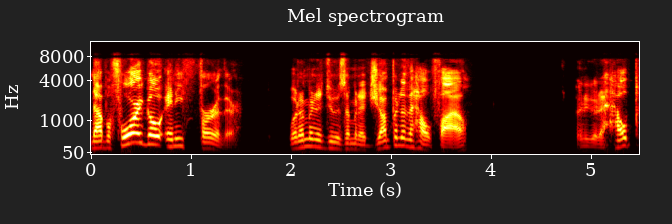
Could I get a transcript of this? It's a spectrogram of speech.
Now, before I go any further, what I'm going to do is I'm going to jump into the help file. I'm going to go to help.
